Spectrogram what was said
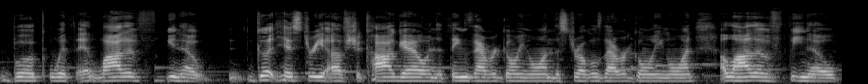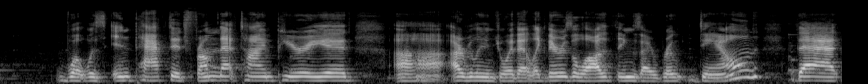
book with a lot of, you know, good history of Chicago and the things that were going on, the struggles that were going on, a lot of, you know, what was impacted from that time period. Uh, I really enjoy that. Like, there was a lot of things I wrote down that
